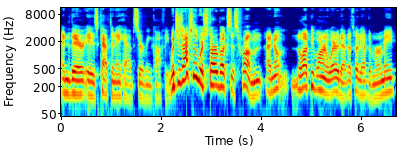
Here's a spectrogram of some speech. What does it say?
and there is Captain Ahab serving coffee, which is actually where Starbucks is from. I don't, a lot of people aren't aware of that. That's why they have the mermaid.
